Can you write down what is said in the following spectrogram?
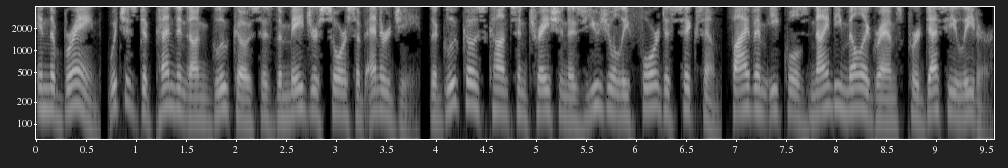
In the brain, which is dependent on glucose as the major source of energy, the glucose concentration is usually 4 to 6 m 5 m equals 90 mg per deciliter,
